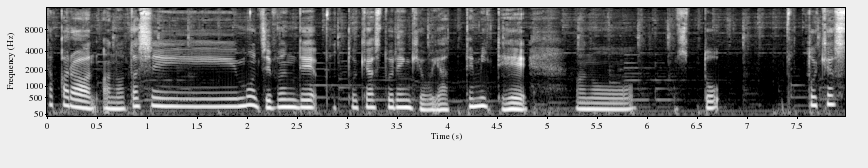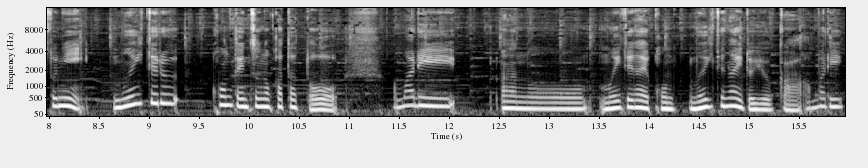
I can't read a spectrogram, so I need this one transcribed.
だからあの私も自分でポッドキャスト連携をやってみてあのきっとポッドキャストに向いてるコンテンツの方とあまりあの向いてない向いてないというかあんまり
